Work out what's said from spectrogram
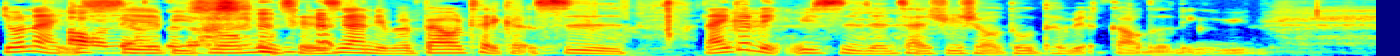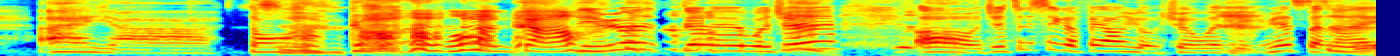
有哪一些？哦、比如说，目前现在你们 Biotech 是哪一个领域是人才需求度特别高的领域？哎呀，都很高，我很高。你们对，我觉得哦，我觉得这是一个非常有趣的问题，因为本来。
